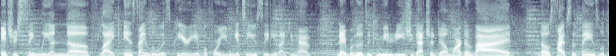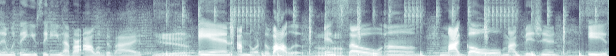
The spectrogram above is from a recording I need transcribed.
interestingly enough, like in St. Louis, period, before you even get to U City, like you have neighborhoods and communities. You got your Delmar Divide, those types of things. Well, then within U City, you have our Olive Divide, Yeah. and I'm north of Olive. And Uh-huh. so, um, my goal, my vision is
